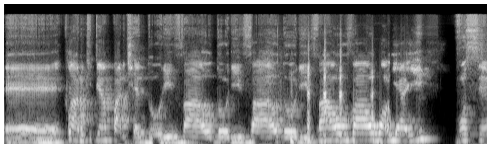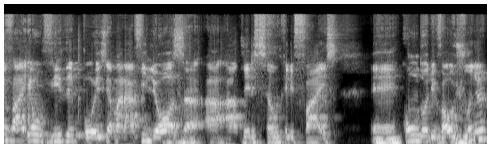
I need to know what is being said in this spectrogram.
É, claro que tem a parte é Dorival, Dorival, Dorival, Val, Val, e aí você vai ouvir depois, e é maravilhosa a, a versão que ele faz é, com o Dorival Júnior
